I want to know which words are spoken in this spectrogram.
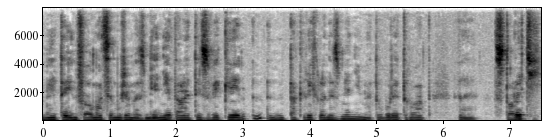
my ty informace můžeme změnit, ale ty zvyky tak rychle nezměníme. To bude trvat eh, století.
